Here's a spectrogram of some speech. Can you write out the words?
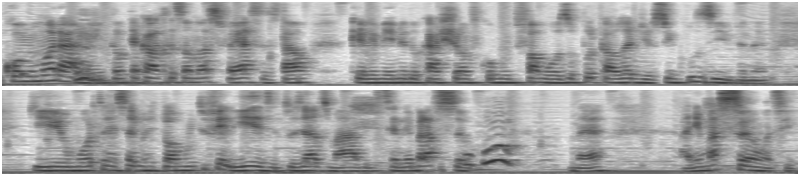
comemorar, né? Então tem aquela questão das festas e tal. Aquele meme do caixão ficou muito famoso por causa disso, inclusive, né? Que o morto recebe um ritual muito feliz, entusiasmado, de celebração, né? Animação, assim.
